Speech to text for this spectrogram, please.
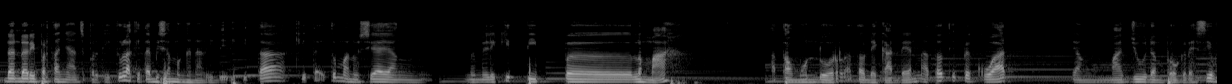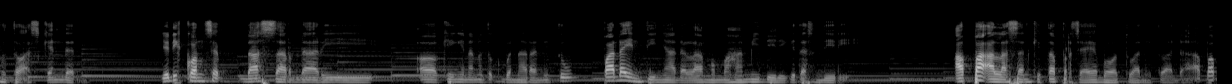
Dan dari pertanyaan seperti itulah kita bisa mengenali diri kita. Kita itu manusia yang memiliki tipe lemah atau mundur atau dekaden atau tipe kuat yang maju dan progresif atau ascendant. Jadi konsep dasar dari uh, keinginan untuk kebenaran itu pada intinya adalah memahami diri kita sendiri. Apa alasan kita percaya bahwa Tuhan itu ada? Apa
